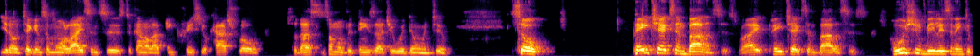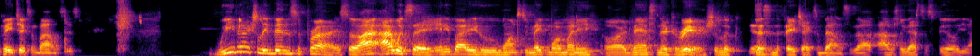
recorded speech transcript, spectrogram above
you know, taking some more licenses to kind of like increase your cash flow so that's some of the things that you were doing too. So paychecks and balances, right? Paychecks and balances. Who should be listening to paychecks and balances? We've actually been surprised. So I, I, would say anybody who wants to make more money or advance in their career should look yeah. listen to paychecks and balances. I, obviously, that's the spill. You know,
